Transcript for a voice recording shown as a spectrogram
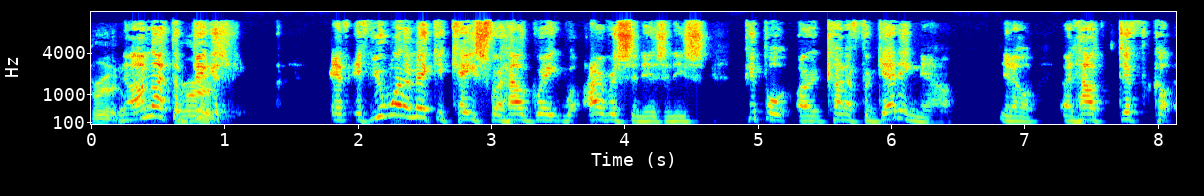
Brutal. Now, I'm not the Brutal. biggest. If, if you want to make a case for how great Iverson is, and these people are kind of forgetting now, you know, and how difficult.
